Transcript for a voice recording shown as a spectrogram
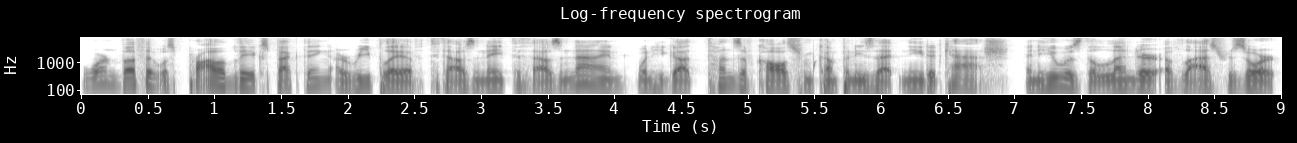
Warren Buffett was probably expecting a replay of 2008 2009 when he got tons of calls from companies that needed cash, and he was the lender of last resort.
